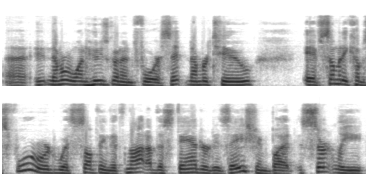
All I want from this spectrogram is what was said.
uh, number one, who's going to enforce it? Number two, if somebody comes forward with something that's not of the standardization, but certainly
